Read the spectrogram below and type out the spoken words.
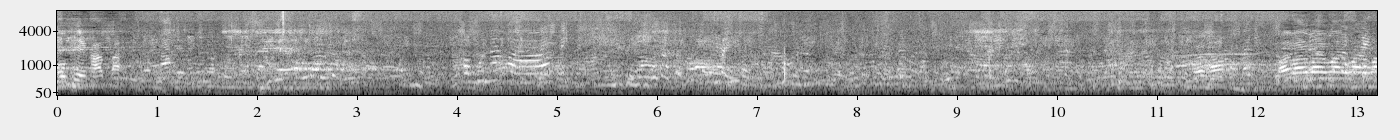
โอเคครับไป ขอบคุณนะคะ ไปไปไปไปไปไปไป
